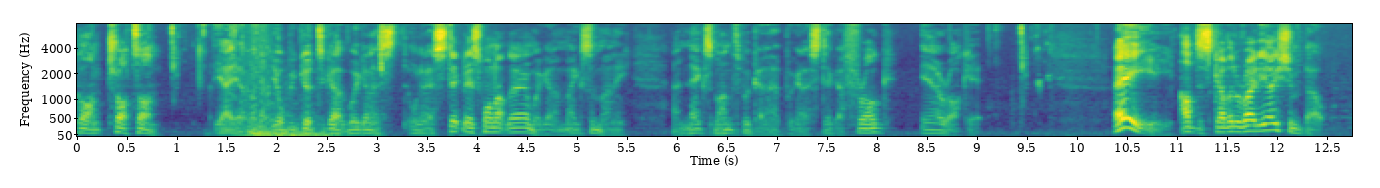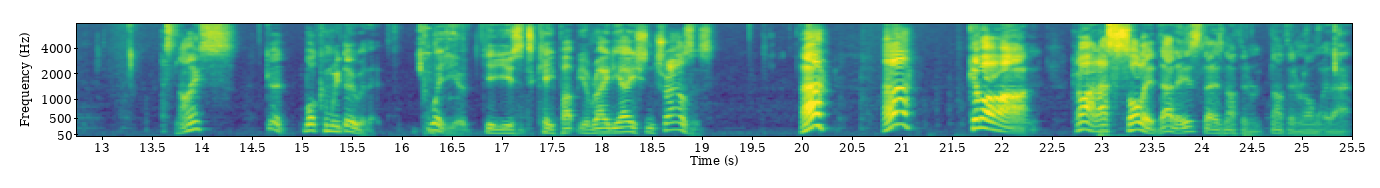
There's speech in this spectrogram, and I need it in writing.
Go on. Trot on. Yeah, yeah. You'll be good to go. We're gonna we're gonna stick this one up there, and we're gonna make some money. And next month we're gonna we're gonna stick a frog in a rocket. Hey, I've discovered a radiation belt. That's nice. Good. What can we do with it? Well, you, you use it to keep up your radiation trousers. Huh? Huh? Come on. On, that's solid, that is. There's nothing nothing wrong with that.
